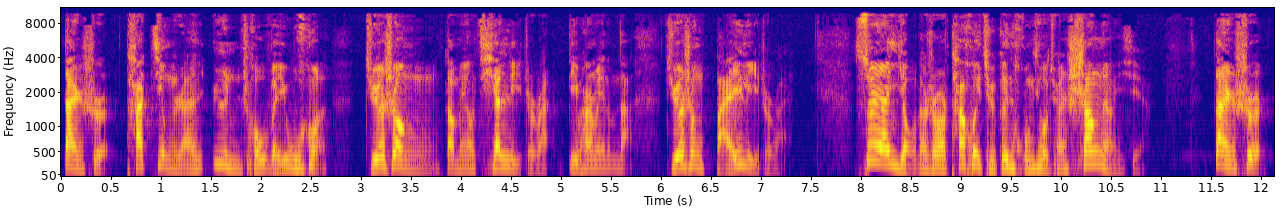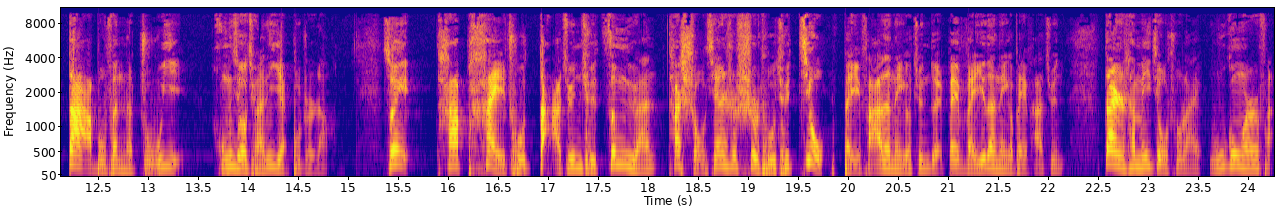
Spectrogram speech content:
但是他竟然运筹帷幄，决胜倒没有千里之外，地盘没那么大，决胜百里之外。虽然有的时候他会去跟洪秀全商量一些。但是大部分的主意，洪秀全也不知道，所以他派出大军去增援。他首先是试图去救北伐的那个军队，被围的那个北伐军，但是他没救出来，无功而返。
